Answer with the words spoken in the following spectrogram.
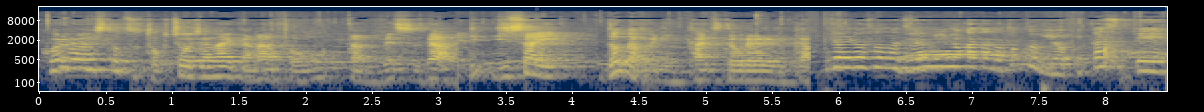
これが一つ特徴じゃないかなと思ったんですが実際どんなふうに感じておられるか。いろいろその住民の方の特技を生かして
